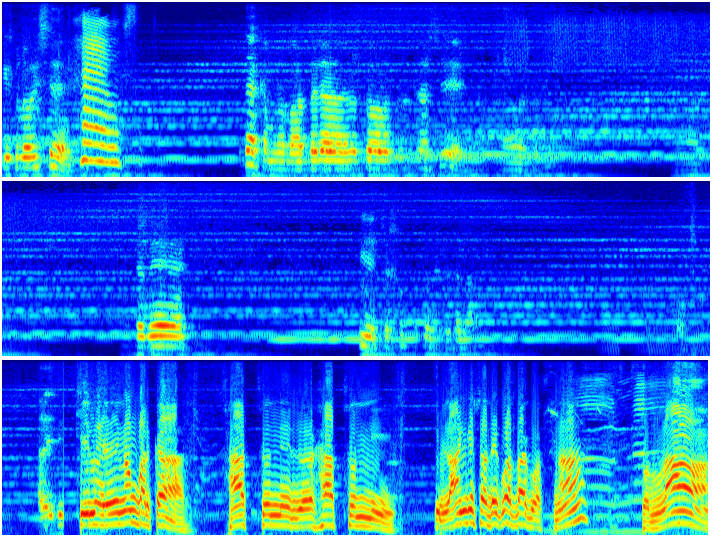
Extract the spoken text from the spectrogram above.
কি গুলো হইছে। হ্যাঁ দেখ আমরা বাদ বেড়া তো আছি কি কিলো এই নাম্বার কার? সাত চল্লিশ সাত চল্লিশ তুই লাঙ্গের সাথে কথা কস না? তোর লাং।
